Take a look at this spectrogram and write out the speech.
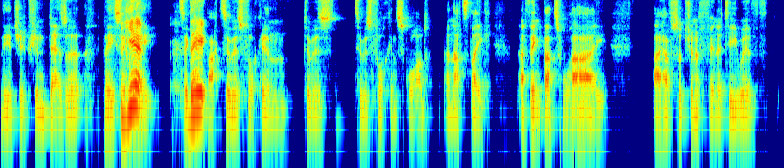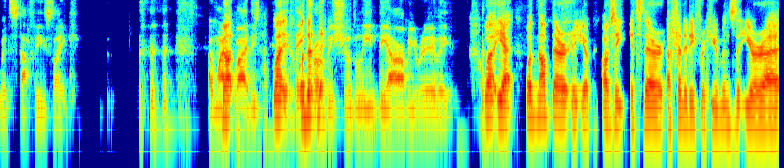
the Egyptian desert, basically, to they- get back to his fucking to his to his fucking squad, and that's like I think that's why I have such an affinity with with staffies. Like, and why Not- why these well, they, they well, the- the- probably should lead the army, really. well, yeah, well, not their, you know, obviously it's their affinity for humans that you're, uh,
